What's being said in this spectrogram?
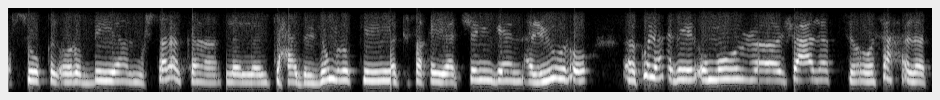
السوق الأوروبية المشتركة للاتحاد الجمركي، اتفاقيات شنغن، اليورو كل هذه الأمور جعلت وسهلت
